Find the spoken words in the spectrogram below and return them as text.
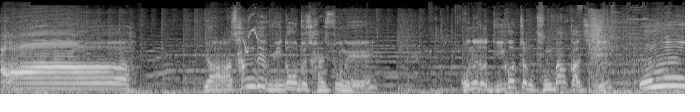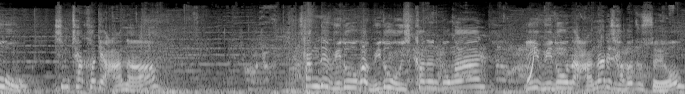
아, 야 상대 위도우도 잘 쏘네. 어느덧 이것점 중반까지. 오, 침착하게 안아. 상대 위도우가 위도우 의식하는 동안 이 위도우는 아나를 잡아줬어요.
